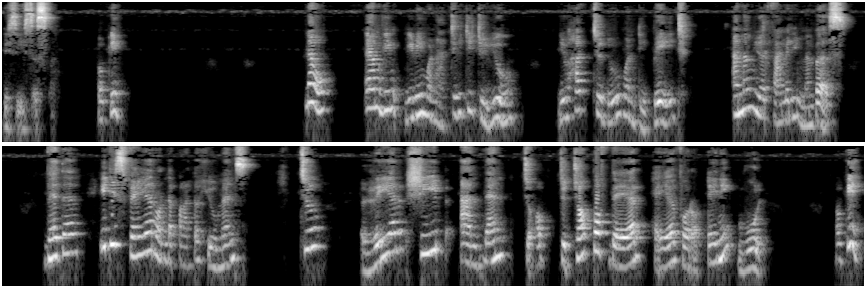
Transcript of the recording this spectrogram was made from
diseases. Okay. Now, I am giving one activity to you. You have to do one debate among your family members whether it is fair on the part of humans to rear sheep and then chop, to chop off their hair for obtaining wool. Okay.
